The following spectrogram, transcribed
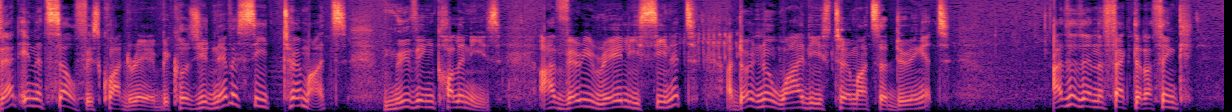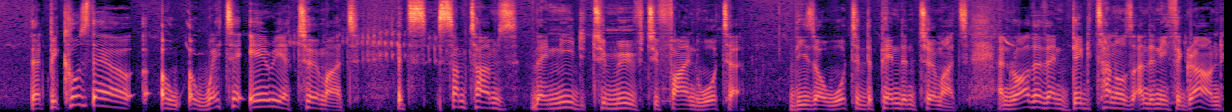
that in itself is quite rare because you'd never see termites moving colonies. I've very rarely seen it. I don't know why these termites are doing it, other than the fact that I think that because they are a, a, wetter area termite, it's sometimes they need to move to find water. These are water dependent termites. And rather than dig tunnels underneath the ground,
